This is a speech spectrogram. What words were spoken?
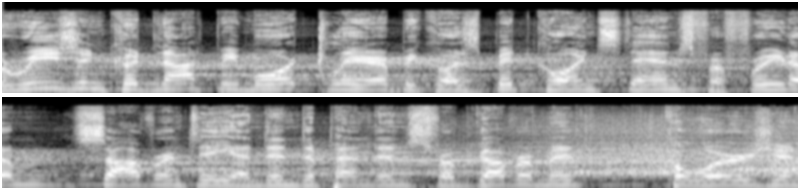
The reason could not be more clear because Bitcoin stands for freedom, sovereignty, and independence from government, coercion,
